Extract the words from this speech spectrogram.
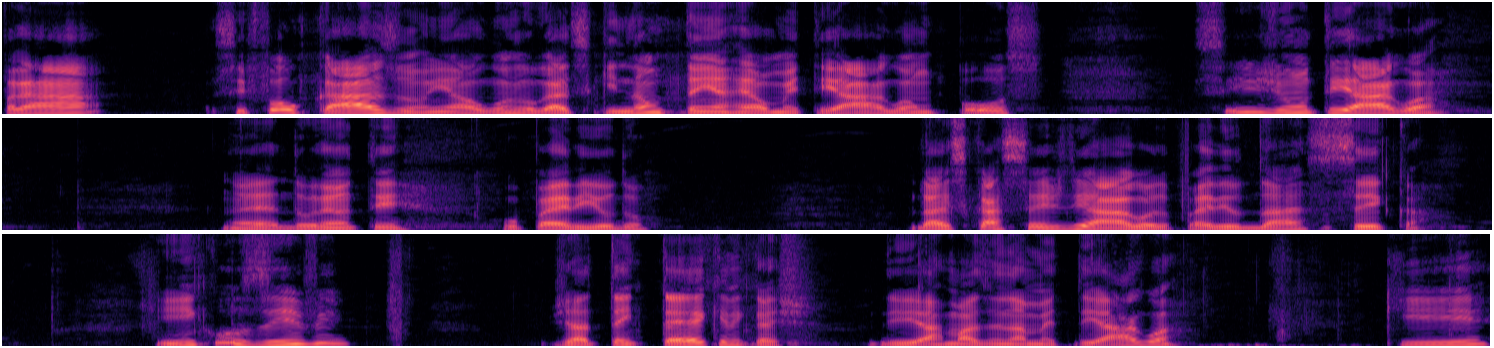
para, se for o caso, em alguns lugares que não tenha realmente água, um poço, se junte água né, durante o período da escassez de água, do período da seca. E inclusive já tem técnicas de armazenamento de água que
